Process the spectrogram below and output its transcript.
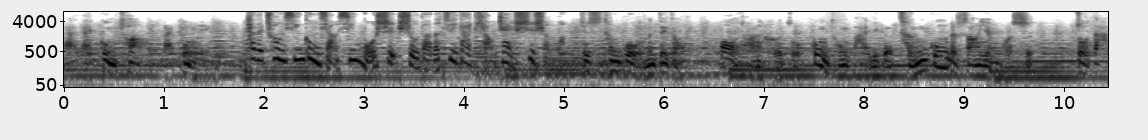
啊，来共创，来共赢。他的创新共享新模式受到的最大挑战是什么？就是通过我们这种抱团合作，共同把一个成功的商业模式做大。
